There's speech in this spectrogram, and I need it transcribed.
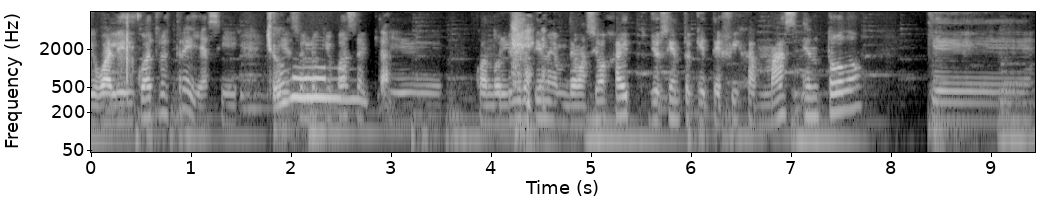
Igual el cuatro estrellas, y, eso es lo que pasa, que cuando el libro tiene demasiado hype, yo siento que te fijas más en todo que,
